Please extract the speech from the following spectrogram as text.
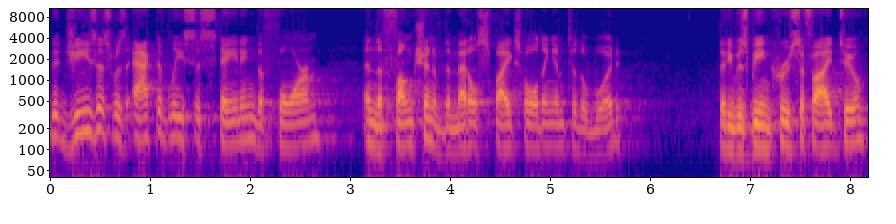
That Jesus was actively sustaining the form and the function of the metal spikes holding him to the wood that he was being crucified to.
